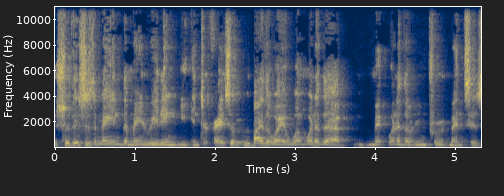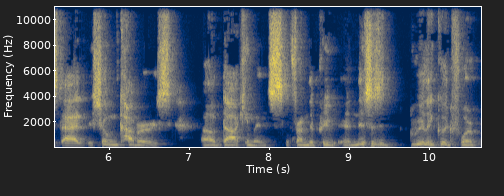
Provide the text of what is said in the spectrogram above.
so this is the main the main reading interface. And by the way, one, one of the one of the improvements is that it's showing covers of documents from the previous. And this is really good for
